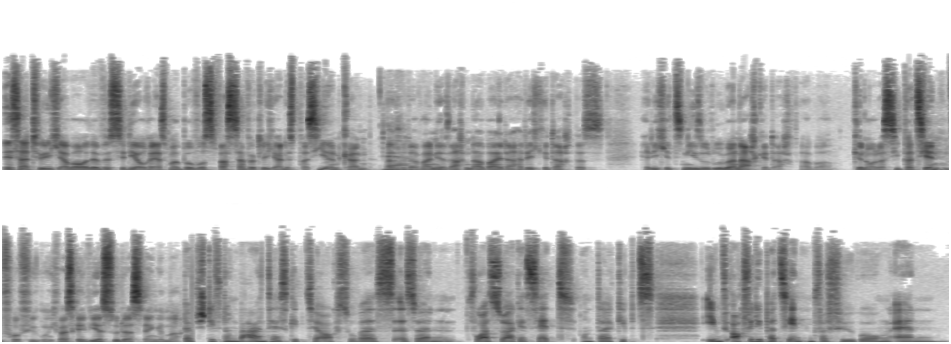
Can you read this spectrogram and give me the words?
Ist natürlich aber, da wirst du dir auch erstmal bewusst, was da wirklich alles passieren kann. Also ja. Also da waren ja Sachen dabei, da hatte ich gedacht, das hätte ich jetzt nie so drüber nachgedacht. Aber genau, das ist die Patientenverfügung. Ich weiß gar nicht, wie hast du das denn gemacht? Bei Stiftung Warentest gibt es ja auch sowas, so ein Vorsorgeset und da gibt es eben auch für die Patientenverfügung ein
